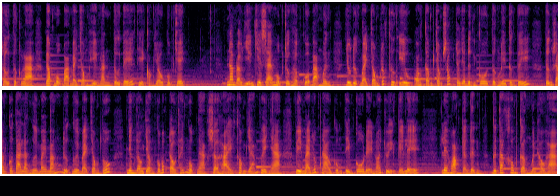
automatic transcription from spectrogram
sự thật là gặp một bà mẹ chồng hiền lành tử tế thì con dâu cũng chết. Nam đạo diễn chia sẻ một trường hợp của bạn mình, dù được mẹ chồng rất thương yêu, quan tâm chăm sóc cho gia đình cô từng ly từng tí, tưởng rằng cô ta là người may mắn được người mẹ chồng tốt, nhưng lâu dần cô bắt đầu thấy ngột ngạt, sợ hãi, không dám về nhà vì mẹ lúc nào cũng tìm cô để nói chuyện kể lễ. Lê Hoàng nhận định, người ta không cần mình hầu hạ,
